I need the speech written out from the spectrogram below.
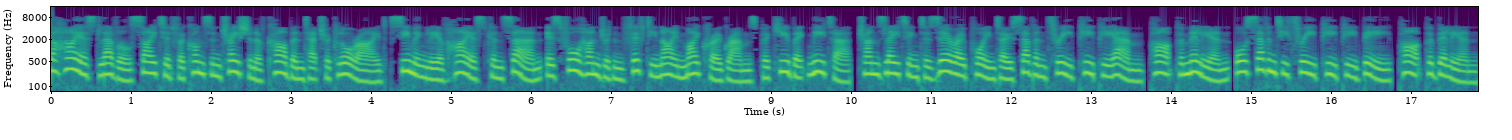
the highest level cited for concentration of carbon tetrachloride seemingly of highest concern is 459 micrograms per cubic meter, translating to 0.073 ppm part per million, or 73 ppb part per billion.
